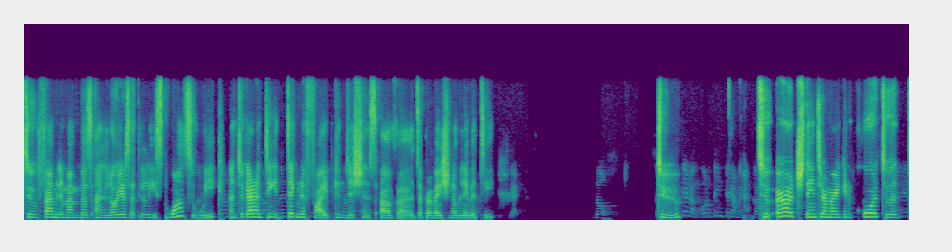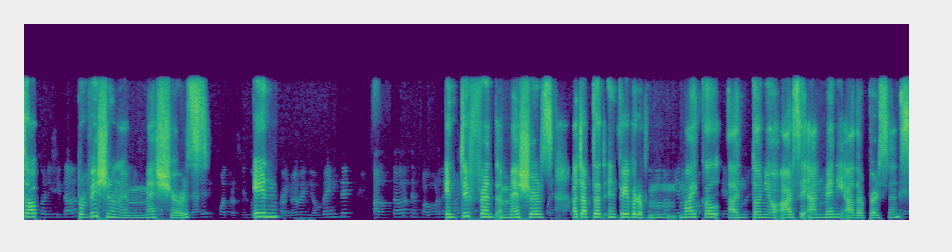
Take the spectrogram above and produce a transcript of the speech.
to family members and lawyers at least once a week and to guarantee dignified conditions of uh, deprivation of liberty. Two, to urge the Inter-American Court to adopt provisional measures in in different measures adopted in favor of Michael Antonio Arce and many other persons,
